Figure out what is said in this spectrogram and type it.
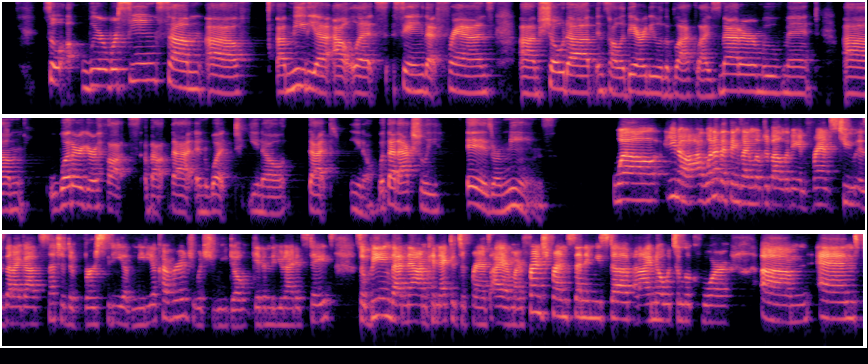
so uh, we're we're seeing some uh, uh, media outlets saying that France um, showed up in solidarity with the Black Lives Matter movement. Um, what are your thoughts about that and what you know that you know what that actually is or means Well, you know, one of the things I loved about living in France too is that I got such a diversity of media coverage, which we don't get in the United States. So, being that now I'm connected to France, I have my French friends sending me stuff and I know what to look for. Um, and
